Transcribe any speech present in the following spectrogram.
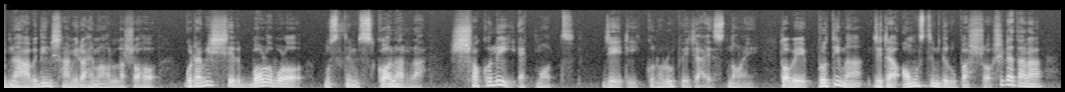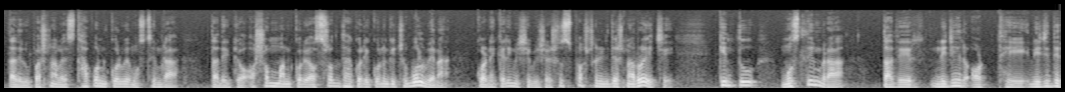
ইবনা আবেদিন স্বামী রহমাহুল্লাহ সহ গোটা বিশ্বের বড় বড় মুসলিম স্কলাররা সকলেই একমত। যে এটি কোনো রূপে জায়েজ নয়। তবে প্রতিমা যেটা অমুসলিমদের উপাস্য, সেটা তারা তাদের উপাসনালয় স্থাপন করবে। মুসলিমরা তাদেরকে অসম্মান করে, অশ্রদ্ধা করে কোনো কিছু বলবে না। কোরআন কারিমে সে বিষয়ে সুস্পষ্ট নির্দেশনা রয়েছে। কিন্তু মুসলিমরা তাদের নিজের অর্থে, নিজেদের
